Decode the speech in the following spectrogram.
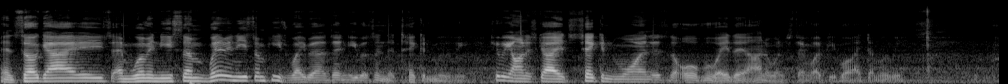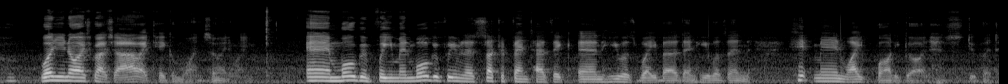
And so, guys, and William Neeson, William Neeson, he's way better than he was in the Taken movie. To be honest, guys, Taken 1 is the overrated. I don't understand why people like that movie. Well, you know, I scratch I like Taken 1, so anyway. And Morgan Freeman, Morgan Freeman is such a fantastic, and he was way better than he was in Hitman White Bodyguard. Stupid.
